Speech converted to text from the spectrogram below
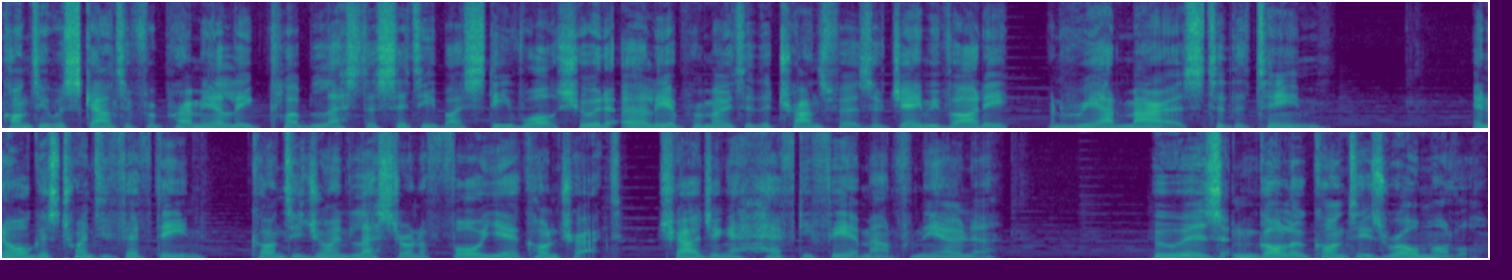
Kante was scouted for Premier League club Leicester City by Steve Walsh, who had earlier promoted the transfers of Jamie Vardy and Riyad Mahrez to the team. In August 2015, Kante joined Leicester on a four-year contract, charging a hefty fee amount from the owner. Who is N'Golo Kante's role model?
